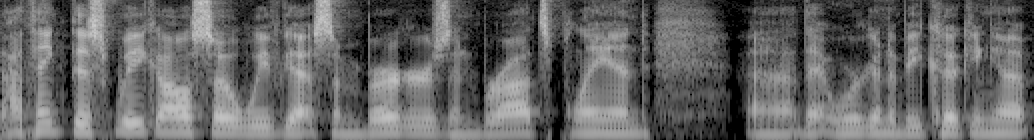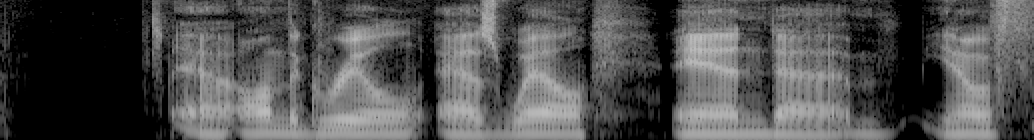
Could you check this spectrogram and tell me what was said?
I think this week also we've got some burgers and brats planned uh, that we're going to be cooking up uh, on the grill as well. And um, you know, if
